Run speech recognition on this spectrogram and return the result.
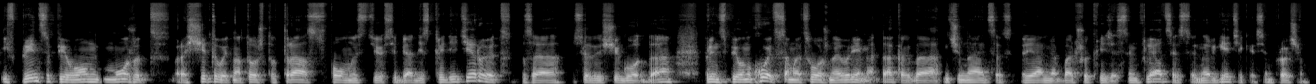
И, в принципе, он может рассчитывать на то, что Трасс полностью себя дискредитирует за следующий год. Да? В принципе, он уходит в самое сложное время, да, когда начинается реально большой кризис с инфляцией, с энергетикой и всем прочим.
